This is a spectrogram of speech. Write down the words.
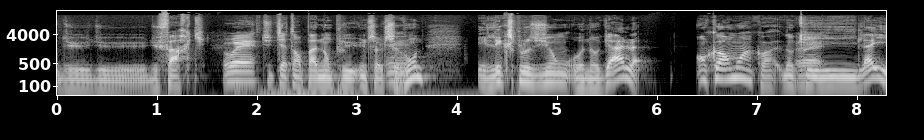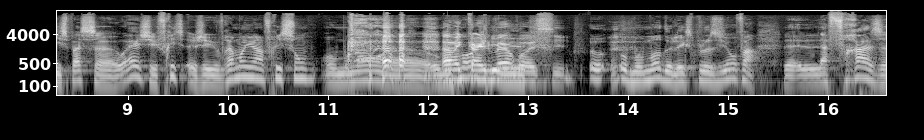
du, du, du FARC, Ouais. tu t'y attends pas non plus une seule Mm. seconde. Et l'explosion au Nogal, encore moins, quoi. Donc Ouais. il- là, il se passe. euh, ouais, j'ai j'ai vraiment eu un frisson au moment. euh, au Avec moment il du- meurt, moi aussi. au, au moment de l'explosion, enfin, la, la phrase,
